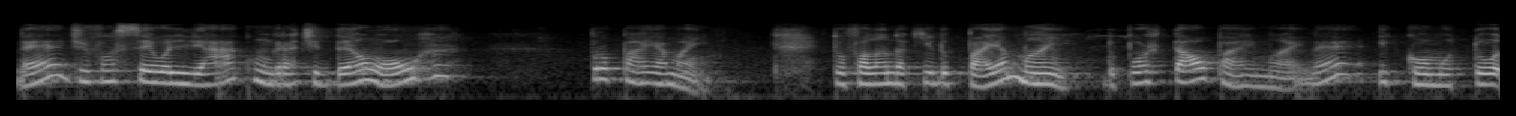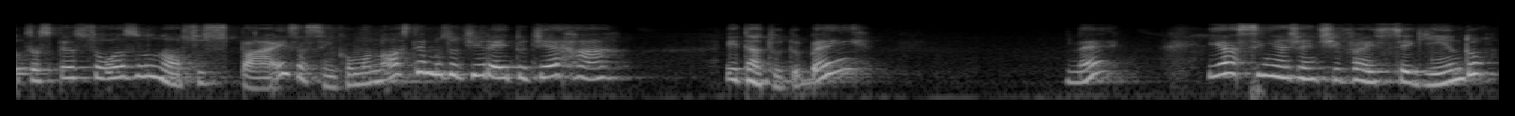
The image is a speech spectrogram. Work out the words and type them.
né? De você olhar com gratidão, honra para o pai e a mãe. Estou falando aqui do pai e a mãe, do portal pai e mãe, né? E como todas as pessoas, os nossos pais, assim como nós, temos o direito de errar. E tá tudo bem, né? E assim a gente vai seguindo,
